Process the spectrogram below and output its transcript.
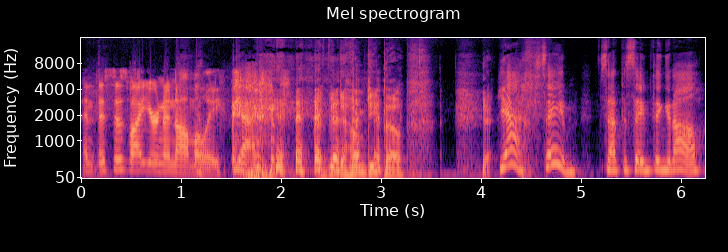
And this is why you're an anomaly. Yeah. I've been to Home Depot. Yeah. yeah, same. It's not the same thing at all.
